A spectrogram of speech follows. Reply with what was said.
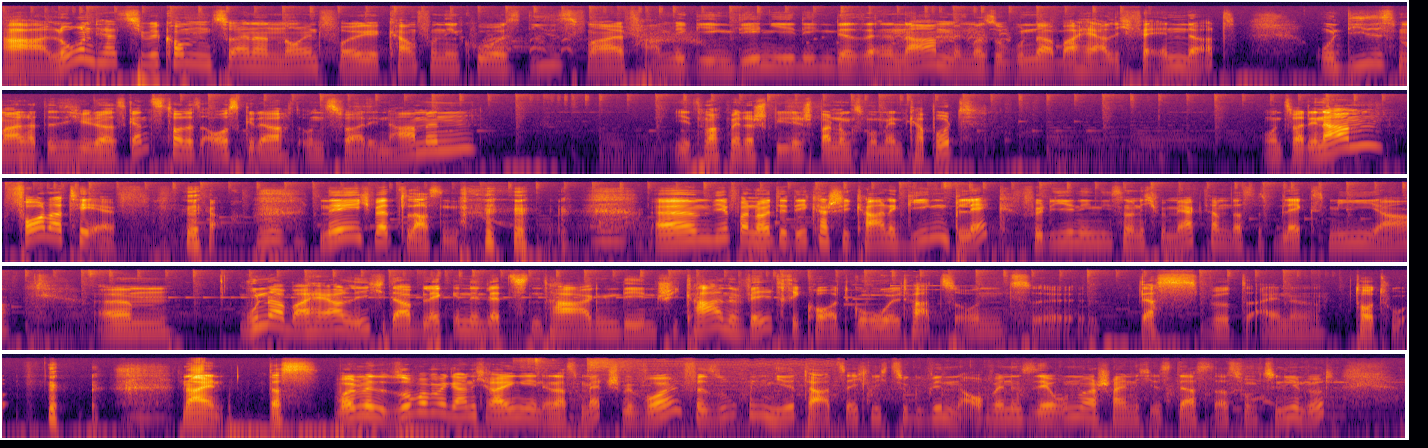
Hallo und herzlich willkommen zu einer neuen Folge Kampf um den Kurs. Dieses Mal fahren wir gegen denjenigen, der seinen Namen immer so wunderbar herrlich verändert. Und dieses Mal hat er sich wieder was ganz Tolles ausgedacht, und zwar den Namen... Jetzt macht mir das Spiel den Spannungsmoment kaputt. Und zwar den Namen Vorder TF. ja. Nee, ich werde es lassen. ähm, wir fahren heute DK Schikane gegen Black. Für diejenigen, die es noch nicht bemerkt haben, das ist Black's Me, ja. Ähm, wunderbar herrlich, da Black in den letzten Tagen den Schikane-Weltrekord geholt hat und äh, das wird eine Tortur. Nein, das wollen wir, so wollen wir gar nicht reingehen in das Match. Wir wollen versuchen, hier tatsächlich zu gewinnen, auch wenn es sehr unwahrscheinlich ist, dass das funktionieren wird.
